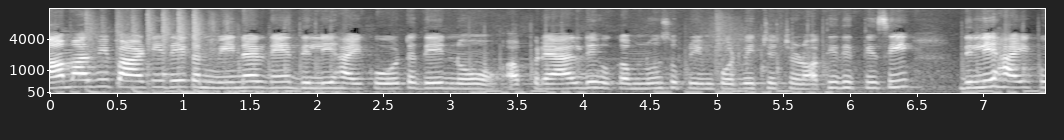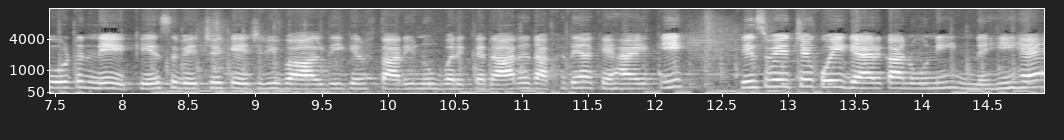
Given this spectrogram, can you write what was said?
ਆਮ ਆਦਮੀ ਪਾਰਟੀ ਦੇ ਕਨਵੀਨਰ ਨੇ ਦਿੱਲੀ ਹਾਈ ਕੋਰਟ ਦੇ 9 ਅਪ੍ਰੈਲ ਦੇ ਹੁਕਮ ਨੂੰ ਸੁਪਰੀਮ ਕੋਰਟ ਵਿੱਚ ਚੁਣੌਤੀ ਦਿੱਤੀ ਸੀ। ਦਿੱਲੀ ਹਾਈ ਕੋਰਟ ਨੇ ਕੇਸ ਵਿੱਚ ਕੇਜਰੀਵਾਲ ਦੀ ਗ੍ਰਿਫਤਾਰੀ ਨੂੰ ਬਰਕਰਾਰ ਰੱਖਦਿਆਂ ਕਿਹਾ ਹੈ ਕਿ ਇਸ ਵਿੱਚ ਕੋਈ ਗੈਰ ਕਾਨੂੰਨੀ ਨਹੀਂ ਹੈ।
